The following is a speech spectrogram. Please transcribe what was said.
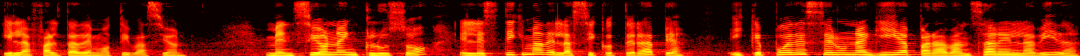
y la falta de motivación. Menciona incluso el estigma de la psicoterapia y que puede ser una guía para avanzar en la vida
